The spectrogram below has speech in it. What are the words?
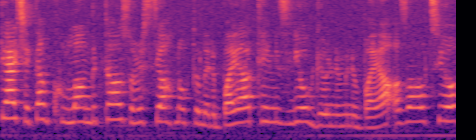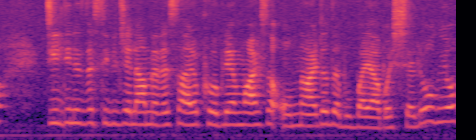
gerçekten kullandıktan sonra siyah noktaları bayağı temizliyor. Görünümünü bayağı azaltıyor. Cildinizde sivilcelenme vesaire problem varsa onlarda da bu bayağı başarılı oluyor.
